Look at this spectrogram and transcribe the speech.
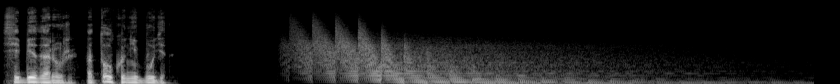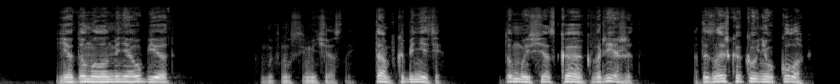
Себе дороже, а толку не будет. «Я думал, он меня убьет», — хмыкнул Семичастный. «Там, в кабинете. Думаю, сейчас как врежет. А ты знаешь, какой у него кулак?»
